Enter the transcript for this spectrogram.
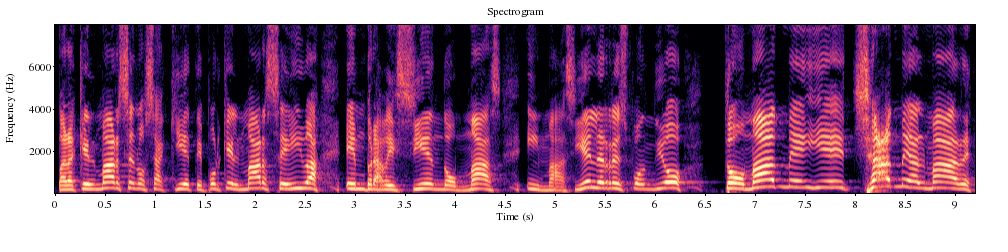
para que el mar se nos aquiete, porque el mar se iba embraveciendo más y más. Y él le respondió, tomadme y echadme al mar,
